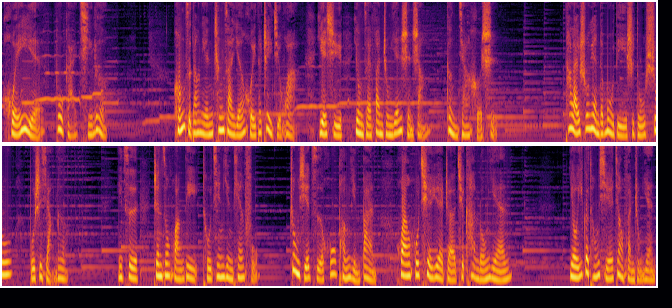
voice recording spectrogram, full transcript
回也不改其乐。孔子当年称赞颜回的这句话，也许用在范仲淹身上更加合适。他来书院的目的是读书，不是享乐。一次，真宗皇帝途经应天府，众学子呼朋引伴，欢呼雀跃着去看龙颜。有一个同学叫范仲淹。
